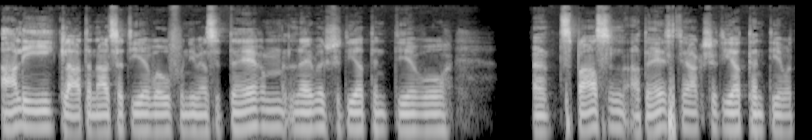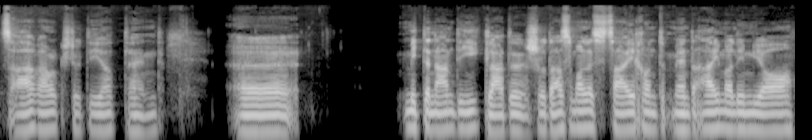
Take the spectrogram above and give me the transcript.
alle eingeladen, also die, die auf universitärem Level studiert haben, die, die äh, zu Basel an der STH studiert haben, die, die zu Aarau studiert haben, äh, miteinander eingeladen. Schon das mal ein Zeichen. Und wir haben einmal im Jahr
